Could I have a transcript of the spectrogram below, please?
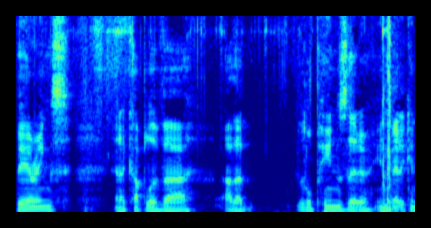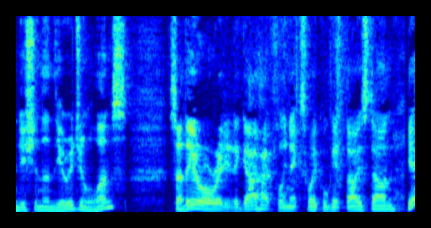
bearings and a couple of uh, other little pins that are in better condition than the original ones. So they're all ready to go. Hopefully next week we'll get those done. Yeah,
